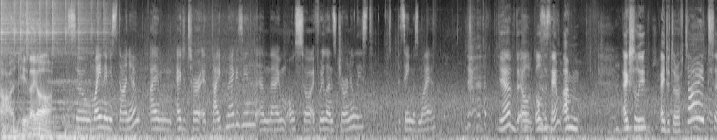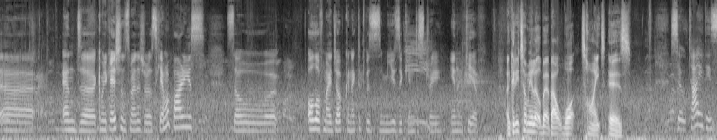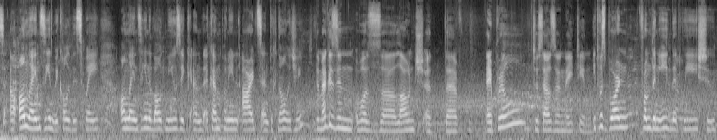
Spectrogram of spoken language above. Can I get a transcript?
Ah, and here they are. So, my name is Tanya. I'm editor at Tight magazine, and I'm also a freelance journalist the same as Maya? yeah, all, all, the same. I'm actually editor of Tight uh, and uh, communications manager at Schema Paris. So uh, all of my job connected with the music industry in Kiev. And can you tell me a little bit about what Tight is? So Tight is an online zine, we call it this way, online zine about music and accompanying arts and technology. The magazine was uh, launched at the April 2018. It was born from the need that we should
